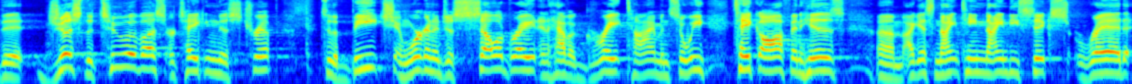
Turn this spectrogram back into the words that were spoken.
that just the two of us are taking this trip to the beach and we're going to just celebrate and have a great time. And so we take off in his, um, I guess, 1996 red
